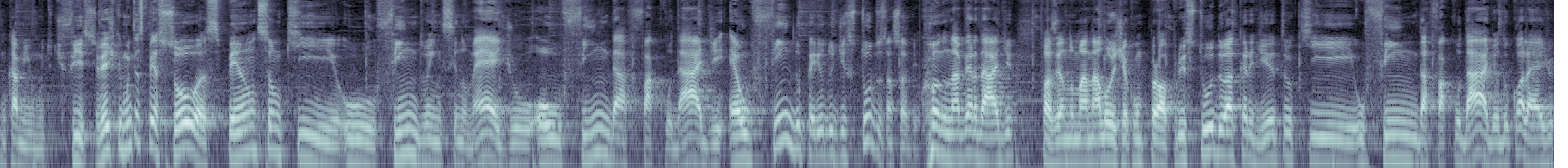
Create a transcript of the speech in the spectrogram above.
um caminho muito difícil. Eu vejo que muitas pessoas pensam que o fim do ensino médio ou o fim da faculdade é o fim do período de estudos na sua vida. Quando, na verdade, fazendo uma analogia com o próprio estudo, eu acredito que o fim da faculdade ou do colégio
